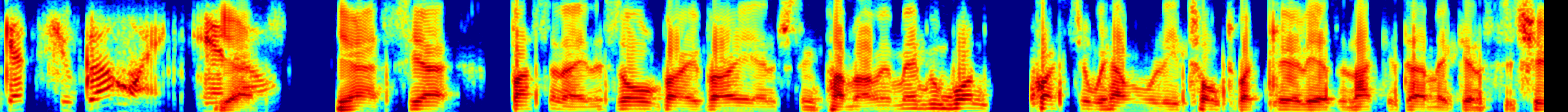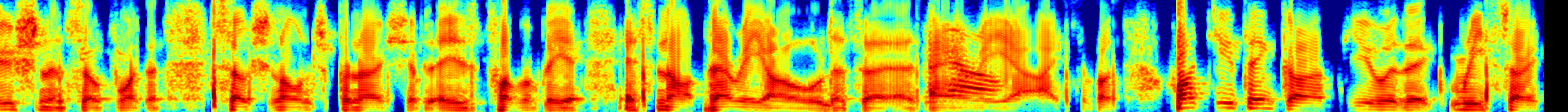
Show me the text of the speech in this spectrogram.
gets you going, you yes. know? Yes, yeah fascinating. It's all very, very interesting, Pamela. I mean, maybe one question we haven't really talked about clearly as an academic institution and so forth. That social entrepreneurship is probably it's not very old as an area, I suppose. What do you think are a few of the research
